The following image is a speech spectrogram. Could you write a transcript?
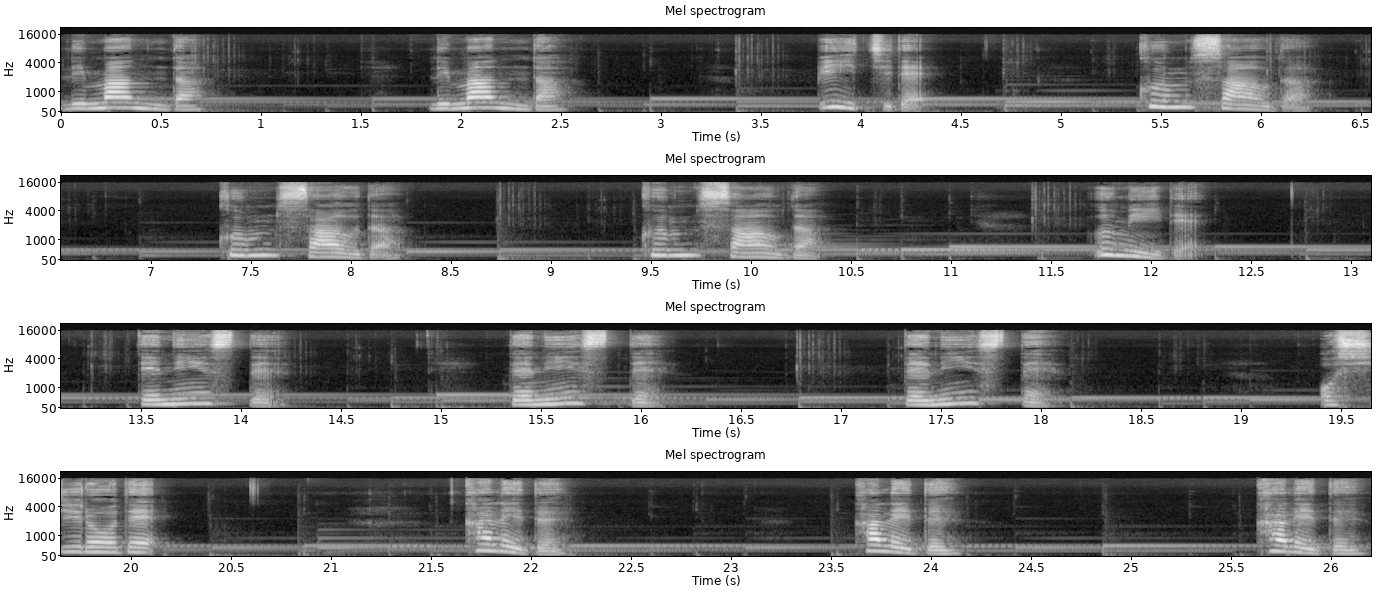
リマンダ、リマンダ、ビーチで、クムサウダ、クムサウダ、クムサウダ、海で、デニースで、デニースで、デニースで、お城で、彼で、彼で、彼で、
